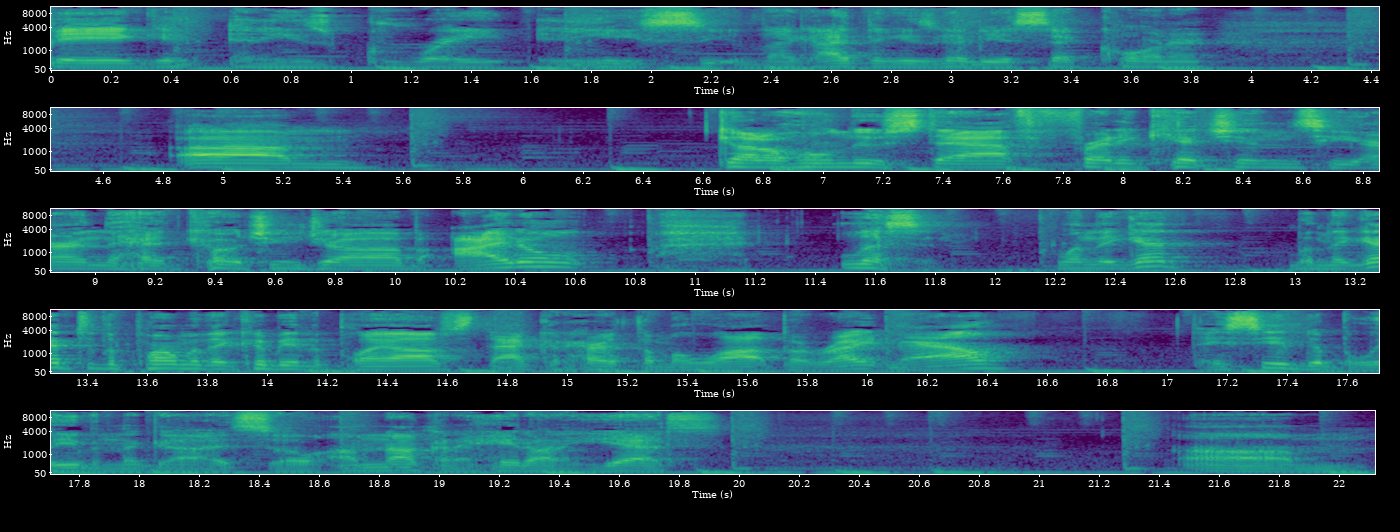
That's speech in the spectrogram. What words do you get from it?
big and he's great. And he's like, I think he's to be a sick corner. Um, got a whole new staff. Freddie Kitchens, he earned the head coaching job. I don't listen when they get when they get to the point where they could be in the playoffs. That could hurt them a lot. But right now, they seem to believe in the guy. So I'm not going to hate on it yet. Um,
